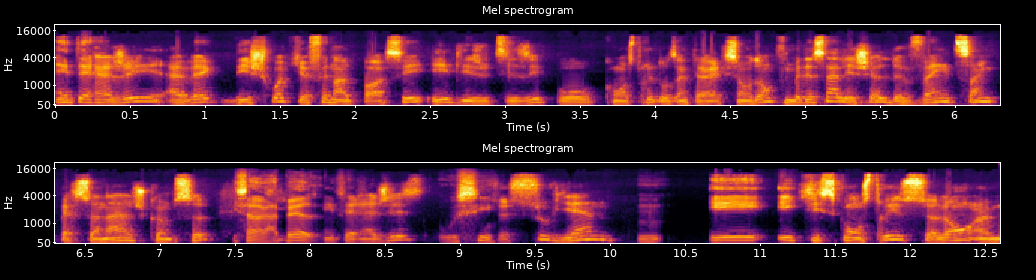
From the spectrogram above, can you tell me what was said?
interagir avec des choix qu'il a fait dans le passé et de les utiliser pour construire d'autres interactions. Donc, vous mettez ça à l'échelle de 25 personnages comme ça. Ils s'en rappellent. Interagissent, aussi. se souviennent Mm. et, et qui se construisent selon, un,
